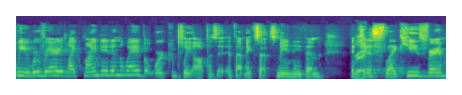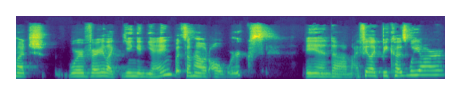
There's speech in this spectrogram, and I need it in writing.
we were very like-minded in the way, but we're complete opposite, if that makes sense. Me and Nathan. It's Right. just like he's very much we're very like yin and yang, but somehow it all works. And um, I feel like because we are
